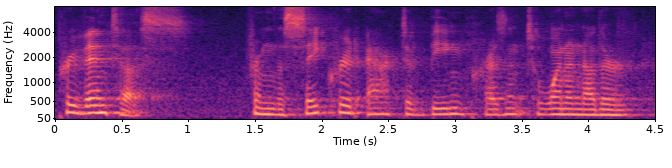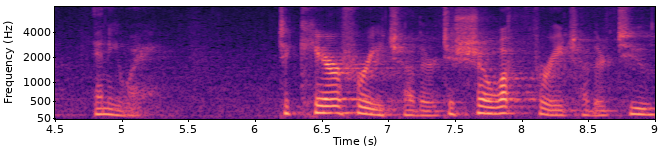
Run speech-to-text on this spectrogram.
prevent us from the sacred act of being present to one another anyway. To care for each other, to show up for each other, to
